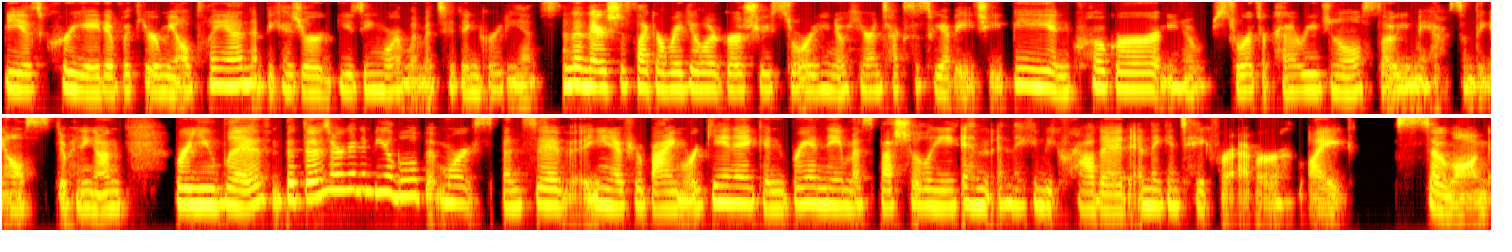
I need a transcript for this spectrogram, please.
be as creative with your meal plan because you're using more limited ingredients. And then there's just like a regular grocery store. You know, here in Texas, we have HEB and Kroger. You know, stores are kind of regional. So you may have something else depending on where you live. But those are going to be a little bit more expensive, you know, if you're buying organic and brand name, especially, and, and they can be crowded and they can take forever. Like so long,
